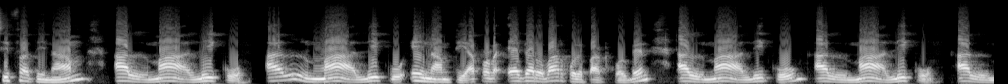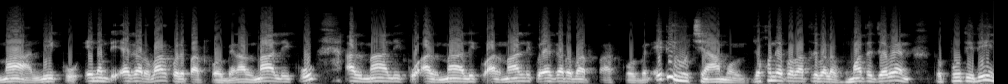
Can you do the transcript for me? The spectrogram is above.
সিফাতি নাম আল মালিকু আল মালিকু এই নামটি। আপনারা এগারো বার করে পাঠ করবেন আল মালিকু আল মালিকু আল মালিকু এই নামটি এগারো বার করে পাঠ করবেন। আল মালিকু আল মালিকু আল মালিকু আল মালিকু এগারো বার পাঠ করবেন। এটি হচ্ছে আমল। যখন আপনার রাত্রিবেলা ঘুমাতে যাবেন, তো প্রতিদিন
